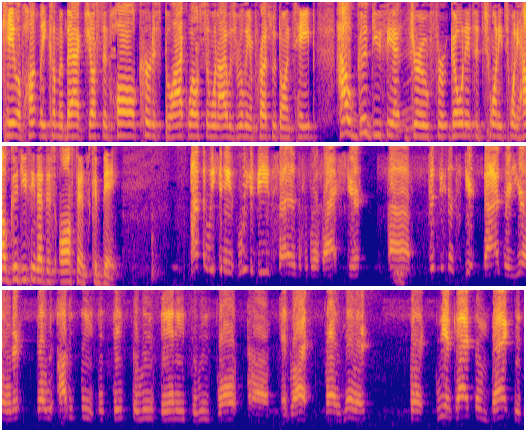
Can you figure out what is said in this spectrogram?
Caleb Huntley coming back, Justin Hall, Curtis Blackwell, someone I was really impressed with on tape. How good do you think that, Drew, for going into 2020, how good do you think that this offense could be? I think we could, we could be better than we were last year. Uh, just because your guys are a year older, so obviously it stinks to lose Danny, to lose Walt, um, and Rod, Riley Miller. But we have guys coming back that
